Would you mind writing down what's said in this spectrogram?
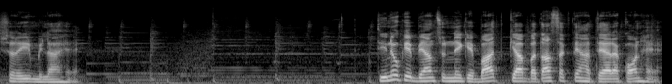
शरीर मिला है। तीनों के बयान सुनने के बाद क्या बता सकते हैं हत्यारा कौन है?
